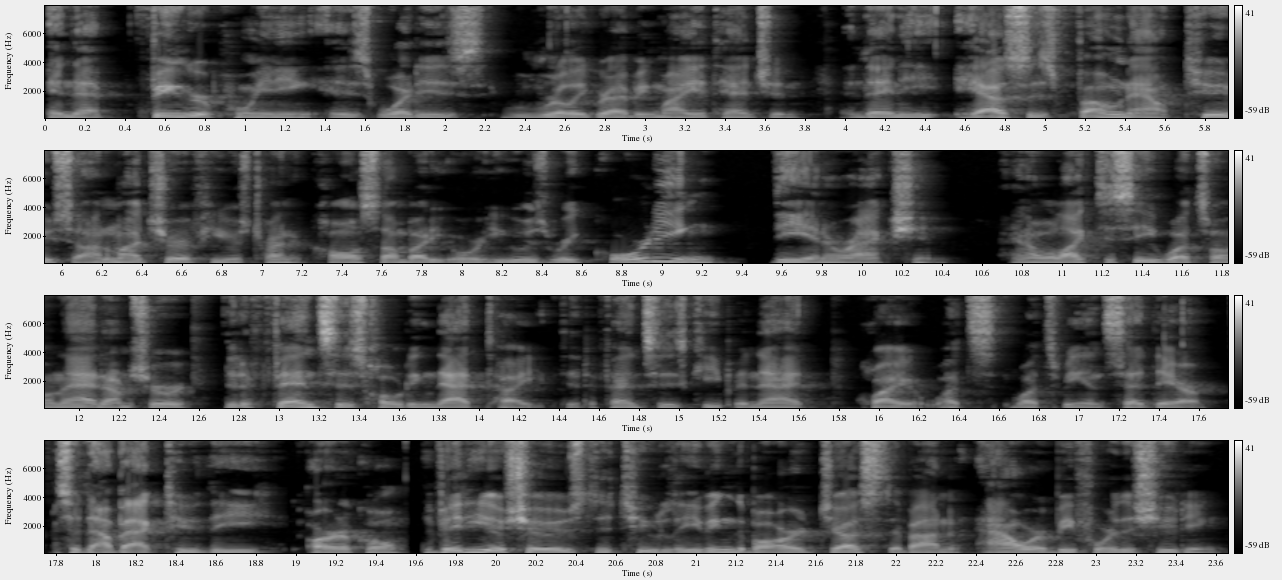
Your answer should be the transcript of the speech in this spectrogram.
and that finger pointing is what is really grabbing my attention. And then he, he has his phone out too. So I'm not sure if he was trying to call somebody or he was recording the interaction. And I would like to see what's on that. I'm sure the defense is holding that tight. The defense is keeping that quiet. What's what's being said there. So now back to the article. The video shows the two leaving the bar just about an hour before the shooting.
